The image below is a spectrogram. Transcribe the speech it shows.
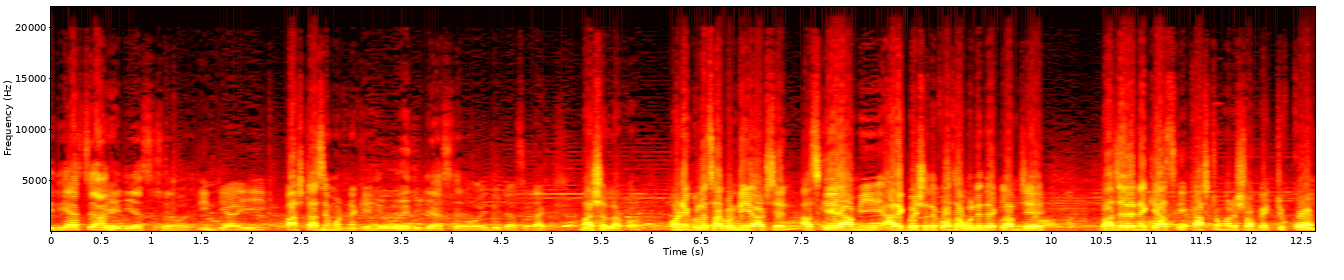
এরিয়া আছে আর এরিয়া আছে তিনটা এই পাঁচটা আছে মোট নাকি? ওই দুইটা আছে। ওই দুইটা আছে তাই মাশাল্লাহ অনেকগুলো ছাগল নিয়ে আসছেন। আজকে আমি আরেকবার সাথে কথা বলে দেখলাম যে বাজারে নাকি আজকে কাস্টমারের সংখ্যা একটু কম।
